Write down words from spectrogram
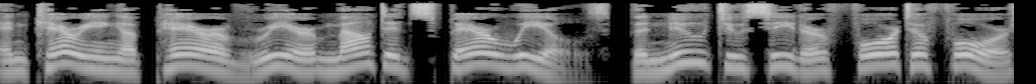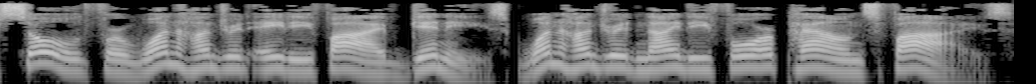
and carrying a pair of rear-mounted spare wheels. The new two-seater 4x4 sold for 185 guineas, 194 pounds 5s.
